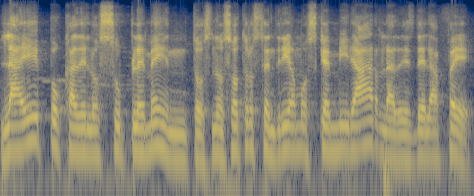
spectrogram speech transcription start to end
La época de los suplementos, nosotros tendríamos que mirarla desde la fe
